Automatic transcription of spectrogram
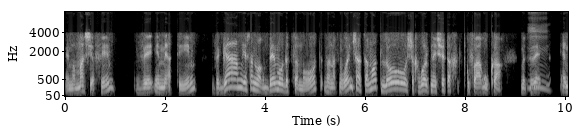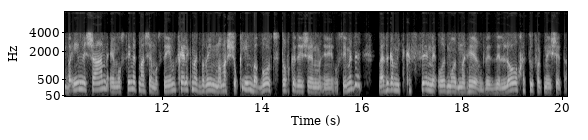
הם ממש יפים והם מעטים. וגם יש לנו הרבה מאוד עצמות, ואנחנו רואים שהעצמות לא שכבו על פני שטח תקופה ארוכה. זאת אומרת, mm. הם באים לשם, הם עושים את מה שהם עושים, חלק מהדברים ממש שוקעים בבוץ תוך כדי שהם אה, עושים את זה, ואז זה גם מתכסה מאוד מאוד מהר, וזה לא חשוף על פני שטח.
